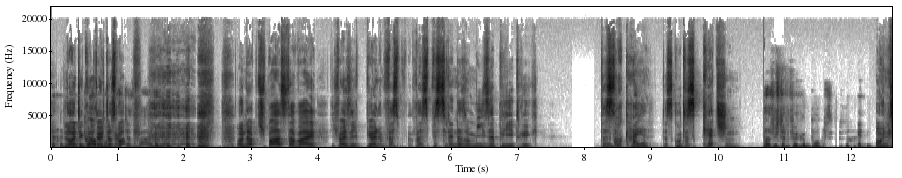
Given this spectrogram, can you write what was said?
Leute, guckt Ja, euch das mal an, und habt Spaß dabei. Ich weiß nicht, Björn, was, was bist du denn da so miese, Petrik? Das ist doch geil. Das ist gutes Catchen. Du hast mich dafür gebuckt. Nein. Und,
